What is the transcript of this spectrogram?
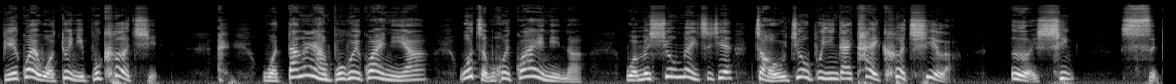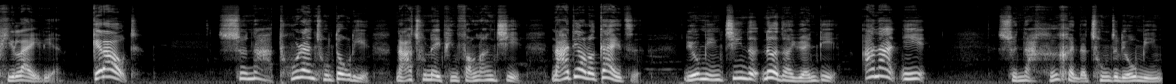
别怪我对你不客气。”“哎，我当然不会怪你呀，我怎么会怪你呢？”我们兄妹之间早就不应该太客气了，恶心，死皮赖脸，Get out！孙娜突然从兜里拿出那瓶防狼剂，拿掉了盖子。刘明惊得愣在原地。阿娜，你……孙娜狠狠地冲着刘明：“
